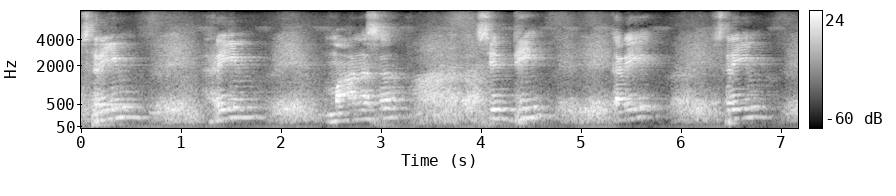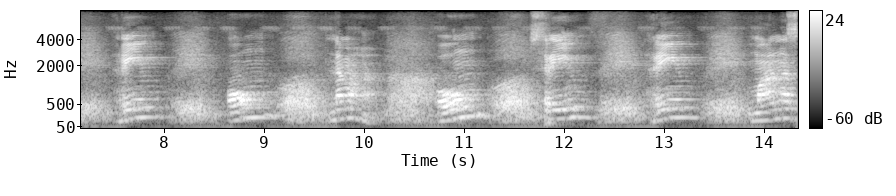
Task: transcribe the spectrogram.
श्रीम, ह्रीम। मानस, सिद्धि, करी श्रीम ह्रीम ओम नमः। ओम श्रीम ह्रीम मानस,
